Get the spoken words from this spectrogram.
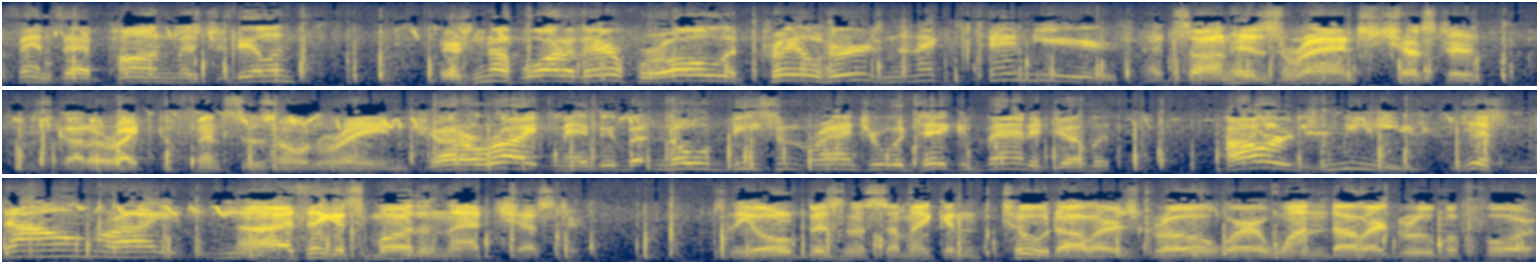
To fence that pond, Mr. Dillon. There's enough water there for all the trail herds in the next ten years. That's on his ranch, Chester. He's got a right to fence his own range. Got a right, maybe, but no decent rancher would take advantage of it. Howard's mean. Just downright mean. I think it's more than that, Chester. It's the old business of making two dollars grow where one dollar grew before.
